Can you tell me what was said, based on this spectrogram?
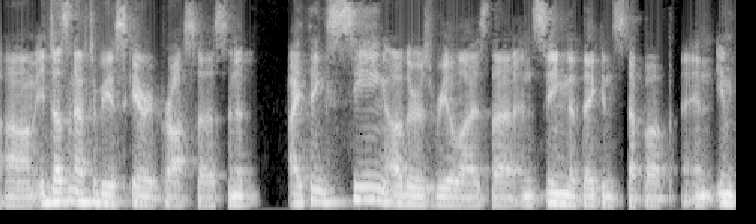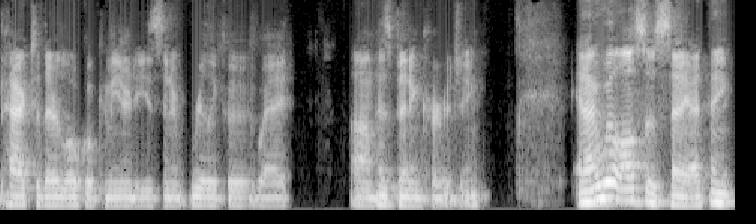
Um, it doesn't have to be a scary process. And it, I think seeing others realize that and seeing that they can step up and impact their local communities in a really good way um, has been encouraging. And I will also say, I think,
